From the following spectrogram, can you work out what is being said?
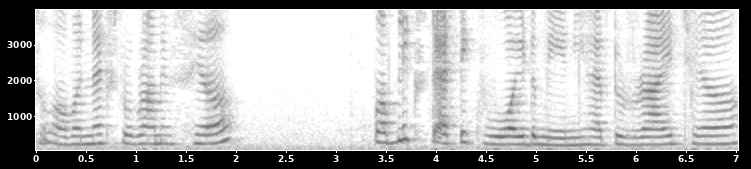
so our next program is here. Public static void main. You have to write here.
